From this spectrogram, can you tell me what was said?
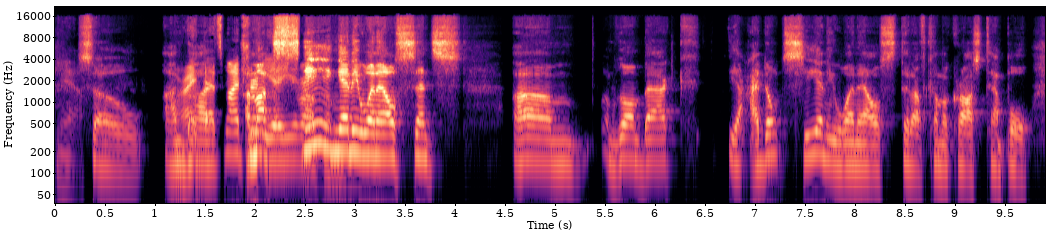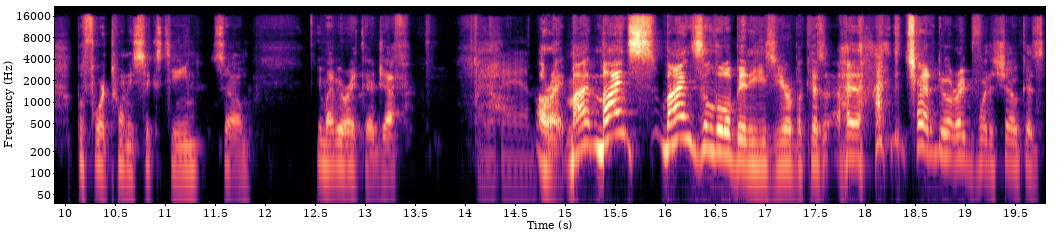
Yeah. So I'm right, not. that's my I'm not. You're seeing welcome. anyone else since. Um, I'm going back. Yeah, I don't see anyone else that I've come across Temple before 2016. So you might be right there, Jeff. I think I am. All right, my mine's mine's a little bit easier because I, I had to try to do it right before the show because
